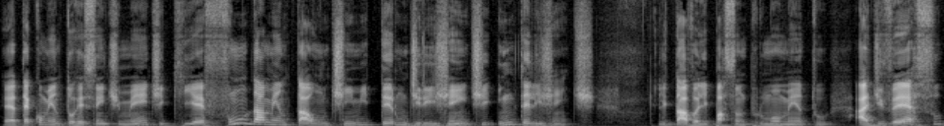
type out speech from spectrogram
é, até comentou recentemente que é fundamental um time ter um dirigente inteligente. Ele estava ali passando por um momento adverso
